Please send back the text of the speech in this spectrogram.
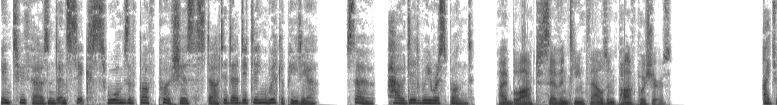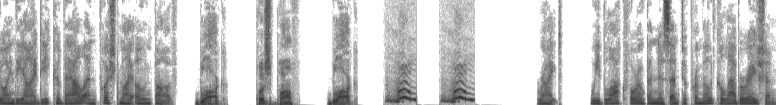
In 2006 swarms of POV pushers started editing Wikipedia. So, how did we respond? I blocked 17,000 POV pushers. I joined the ID cabal and pushed my own POV. Block. Push POV. Block. Right. We block for openness and to promote collaboration.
